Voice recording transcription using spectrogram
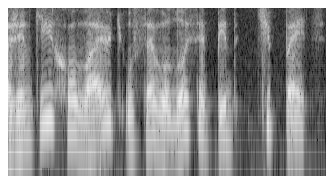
жінки ховають усе волосся під чіпець,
